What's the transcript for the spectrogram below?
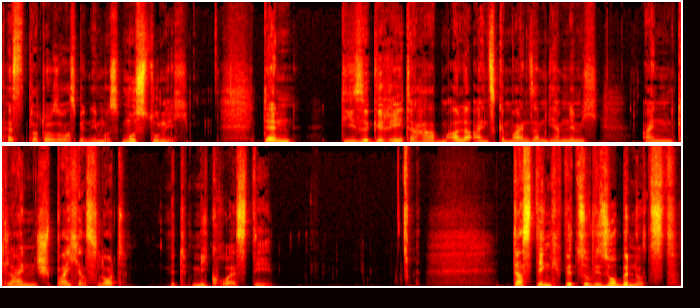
Festplatte oder sowas mitnehmen muss. Musst du nicht. Denn diese Geräte haben alle eins gemeinsam. Die haben nämlich einen kleinen Speicherslot mit MicroSD. Das Ding wird sowieso benutzt.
